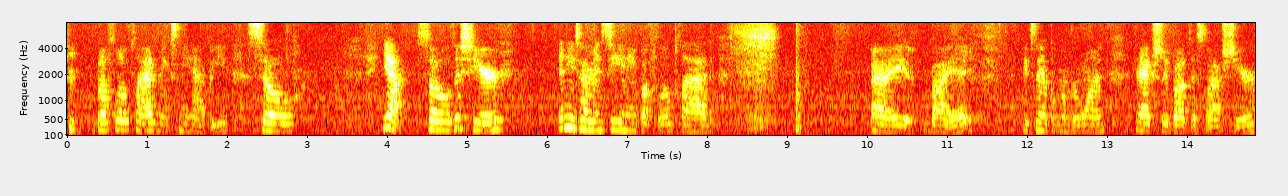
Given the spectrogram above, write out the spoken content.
buffalo plaid makes me happy. So, yeah, so this year, anytime I see any buffalo plaid, I buy it. Example number one, I actually bought this last year.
